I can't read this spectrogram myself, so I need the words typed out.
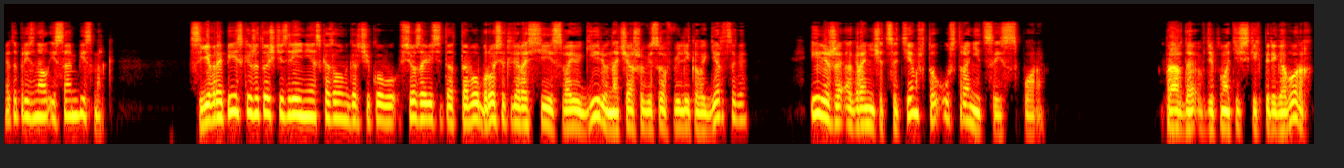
Это признал и сам Бисмарк. С европейской же точки зрения, сказал он Горчакову, все зависит от того, бросит ли Россия свою гирю на чашу весов великого герцога, или же ограничится тем, что устранится из спора. Правда, в дипломатических переговорах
